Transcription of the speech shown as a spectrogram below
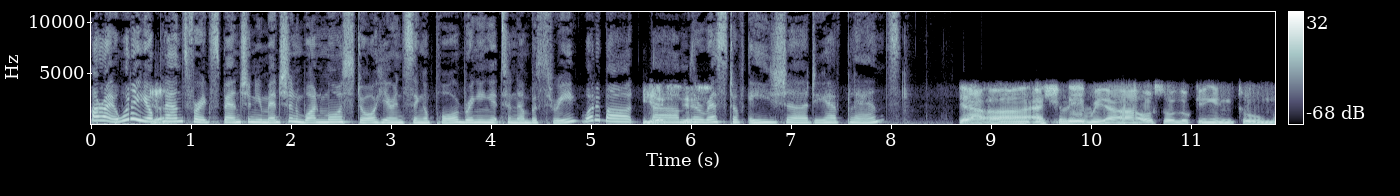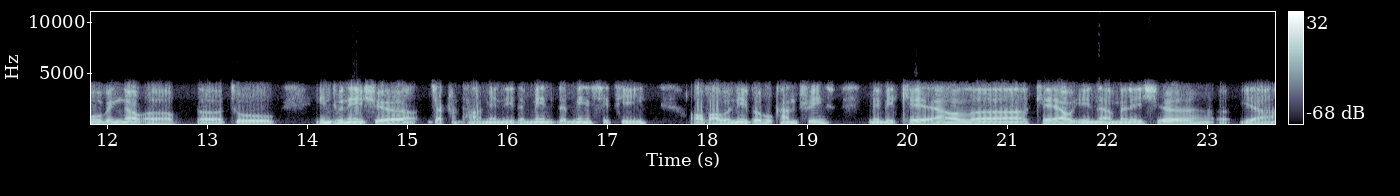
All right. What are your Yeah. plans for expansion? You mentioned one more store here in Singapore, bringing it to number three. What about Yes, um, the rest of Asia? Do you have plans? Yeah, uh, actually, we are also looking into moving out uh, uh, to Indonesia, Jakarta, mainly the main the main city of our neighborhood countries. Maybe KL, uh, KL in uh, Malaysia, uh, yeah,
